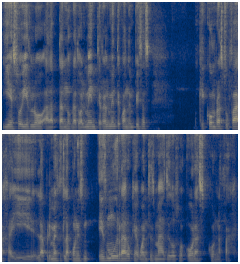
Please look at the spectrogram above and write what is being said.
y eso irlo adaptando gradualmente. Realmente cuando empiezas que compras tu faja y la primera vez que te la pones, es muy raro que aguantes más de dos horas con la faja.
